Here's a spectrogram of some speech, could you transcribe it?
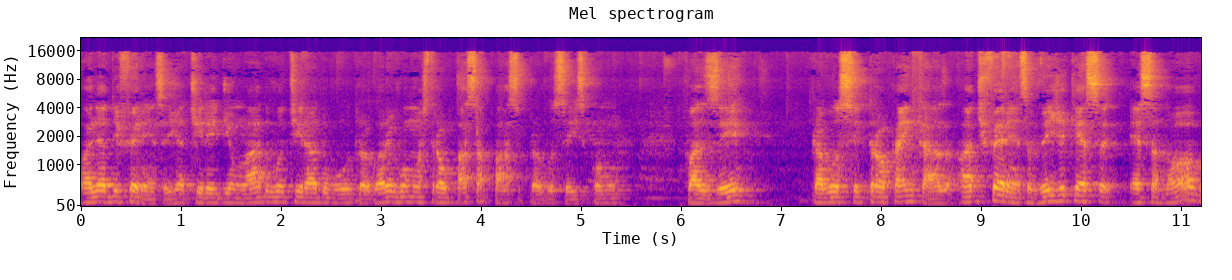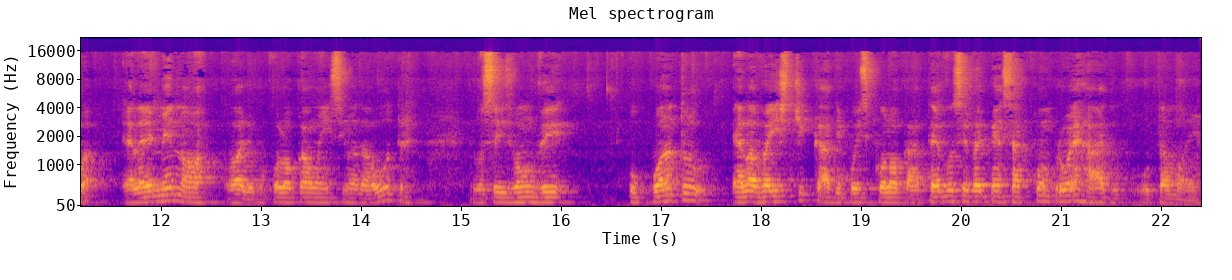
Olha a diferença. Já tirei de um lado, vou tirar do outro agora e vou mostrar o passo a passo para vocês como fazer para você trocar em casa. A diferença, veja que essa essa nova, ela é menor. Olha, vou colocar uma em cima da outra. Vocês vão ver o quanto ela vai esticar depois de colocar. Até você vai pensar que comprou errado o tamanho.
